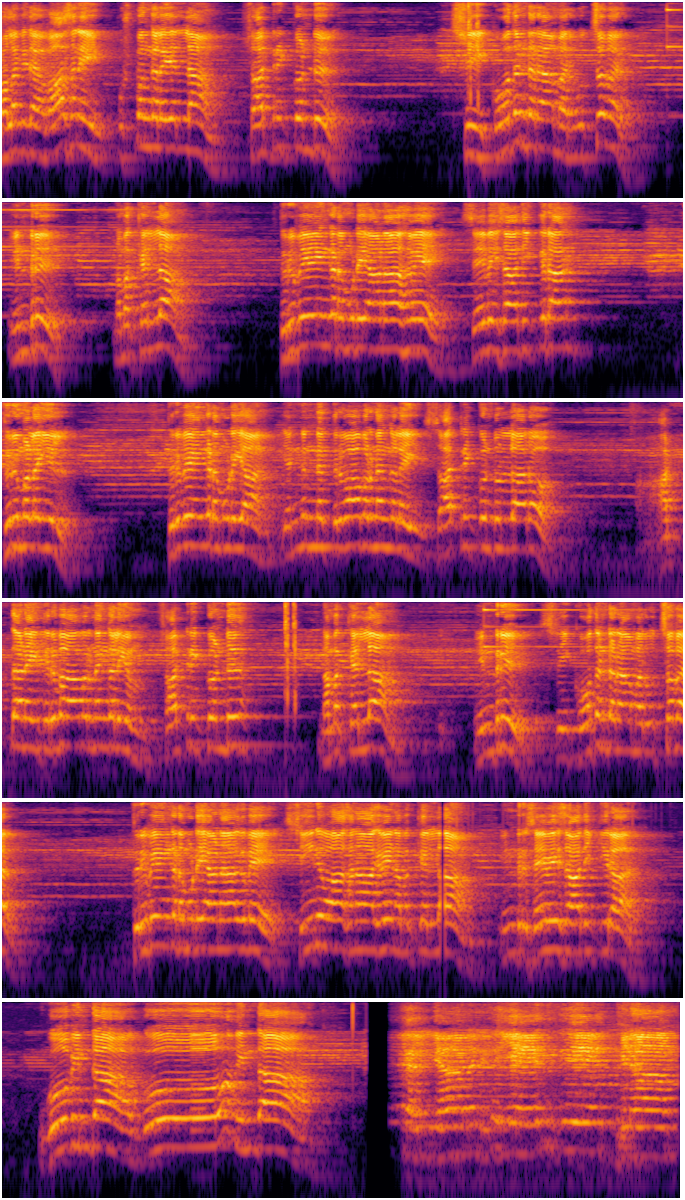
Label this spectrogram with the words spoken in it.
பலவித வாசனை புஷ்பங்களை எல்லாம் சாற்றிக்கொண்டு ஸ்ரீ கோதண்டராமர் உற்சவர் இன்று நமக்கெல்லாம் திருவேங்கடமுடையானாகவே சேவை சாதிக்கிறார். திருமலையில் திருவேங்கடமுடையான் என்னென்ன திருவாபரணங்களை சாற்றிக் கொண்டுள்ளாரோ அத்தனை திருவாபரணங்களையும் சாற்றிக்கொண்டு நமக்கெல்லாம் இன்று ஸ்ரீ கோதண்டராமர் உற்சவர் திருவேங்கடமுடையானாகவே ஸ்ரீனிவாசனாகவே நமக்கெல்லாம் இன்று சேவை சாதிக்கிறார். கோவிந்தா கோவிந்தா. கல்யாண நிலையேதினாம்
